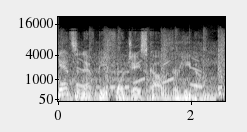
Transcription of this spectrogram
Yanson FP4J Scolander Hino.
